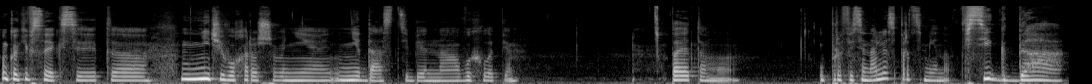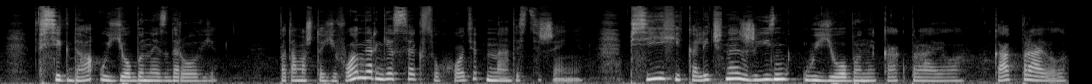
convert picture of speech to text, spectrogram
ну, как и в сексе, это ничего хорошего не, не даст тебе на выхлопе. Поэтому у профессиональных спортсменов всегда, всегда уебанное здоровье, потому что его энергия секса уходит на достижение. Психика, личная жизнь уебаны, как правило. Как правило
